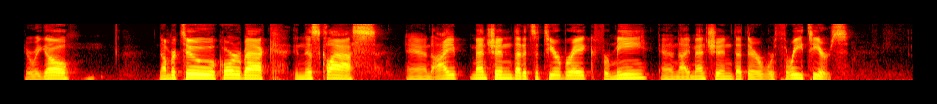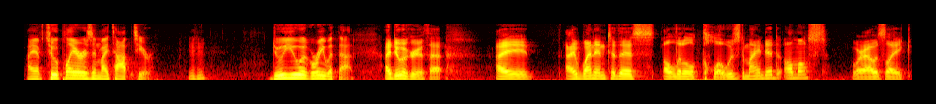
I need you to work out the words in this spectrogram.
Here we go. Number two quarterback in this class. And I mentioned that it's a tier break for me, and I mentioned that there were three tiers. I have two players in my top tier. Mm-hmm. Do you agree with that? I do agree with that. I I went into this a little closed minded almost, where I was like,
